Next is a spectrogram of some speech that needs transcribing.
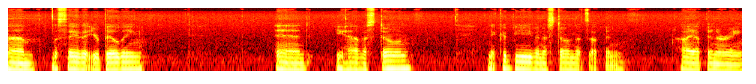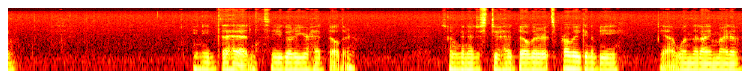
Um, let's say that you're building and you have a stone, and it could be even a stone that's up in high up in a ring. You need the head, so you go to your head builder. So I'm going to just do head builder. It's probably going to be, yeah, one that I might have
